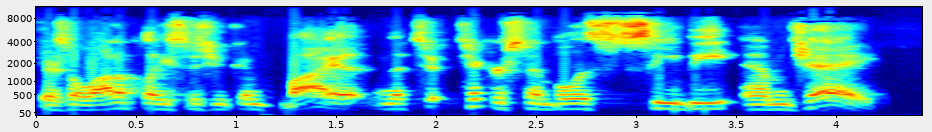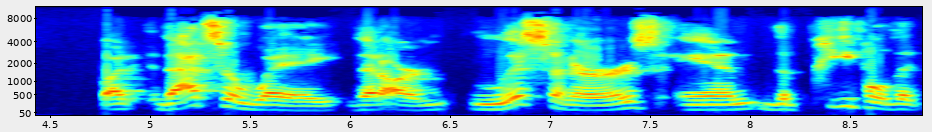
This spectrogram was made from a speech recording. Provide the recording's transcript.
There's a lot of places you can buy it. And the t- ticker symbol is CBMJ. But that's a way that our listeners and the people that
